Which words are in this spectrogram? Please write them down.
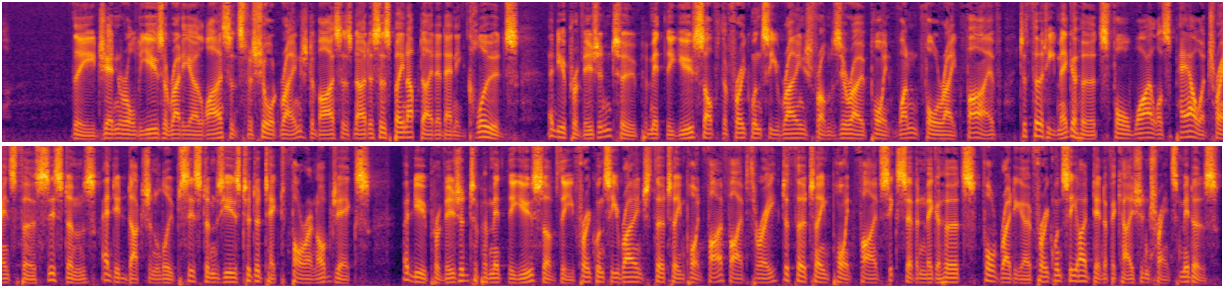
The General User Radio License for Short Range Devices notice has been updated and includes a new provision to permit the use of the frequency range from 0.1485 to 30 MHz for wireless power transfer systems and induction loop systems used to detect foreign objects. A new provision to permit the use of the frequency range 13.553 to 13.567 MHz for radio frequency identification transmitters.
